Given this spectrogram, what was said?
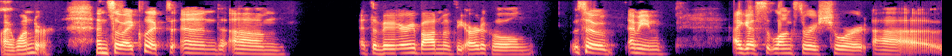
I wonder. And so I clicked, and um, at the very bottom of the article, so I mean, I guess long story short, uh,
